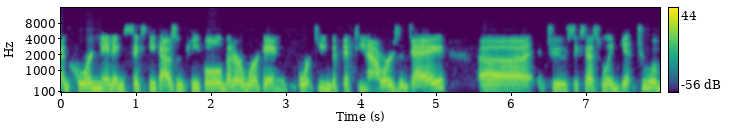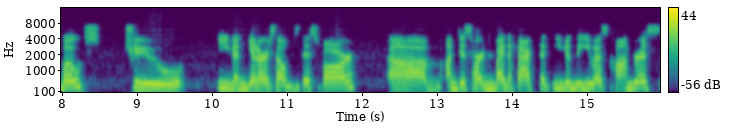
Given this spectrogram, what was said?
and coordinating 60,000 people that are working 14 to 15 hours a day uh, to successfully get to a vote to even get ourselves this far. Um, I'm disheartened by the fact that even the US Congress,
